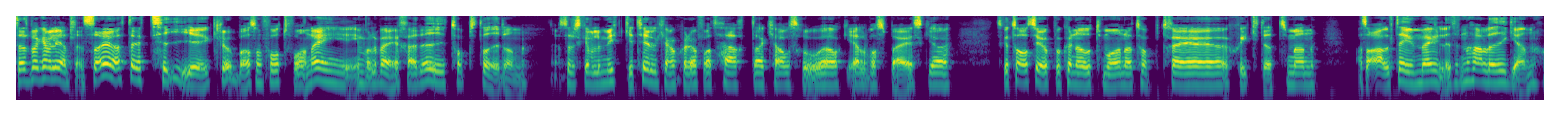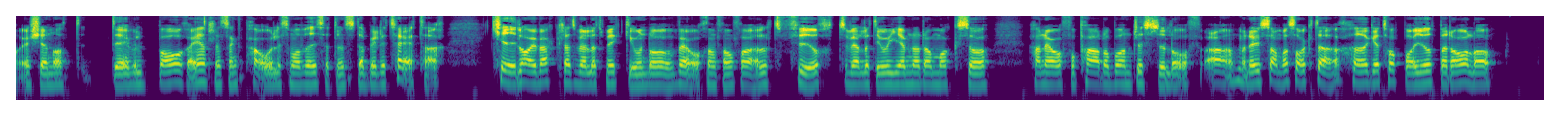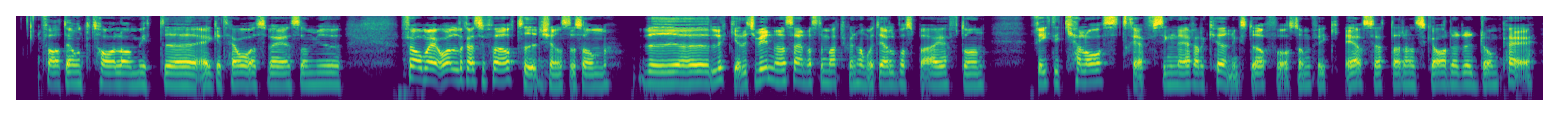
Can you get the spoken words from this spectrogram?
Så att man kan väl egentligen säga att det är tio klubbar som fortfarande är involverade i toppstriden. Så det ska väl mycket till kanske då för att Hertha, Karlsruhe och Elversberg ska, ska ta sig upp och kunna utmana topp tre-skiktet. Men alltså allt är ju möjligt i den här ligan och jag känner att det är väl bara egentligen St. Pauli som har visat en stabilitet här. Kiel har ju vacklat väldigt mycket under våren framförallt. Fürth väldigt ojämna de också. Hannover, Paderborn, Düsseldorf. Ja, men det är ju samma sak där. Höga toppar och djupa dalar. För att då inte tala om mitt eh, eget HSV som ju får mig att åldras i förtid känns det som. Vi eh, lyckades vinna den senaste matchen här mot Elversberg efter en riktig kalasträff signerad Königsdörfer som fick ersätta den skadade Dompe.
